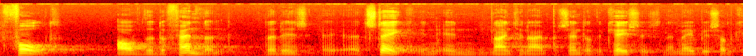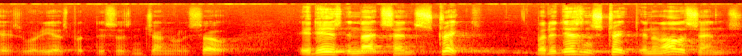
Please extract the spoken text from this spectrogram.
fault of the defendant that is at stake in 99% of the cases. There may be some cases where he is, but this isn't generally so. It is, in that sense, strict, but it isn't strict in another sense,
